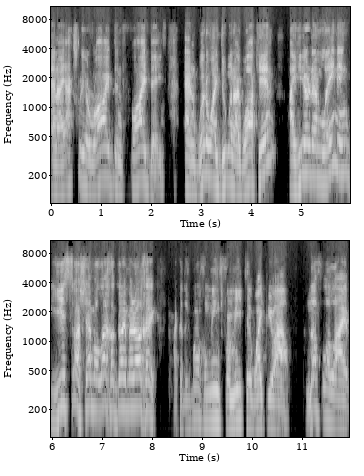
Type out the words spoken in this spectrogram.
and I actually arrived in five days. And what do I do when I walk in? I hear them laning, Yisra Hashem Alecha Goy Merachek. HaKadosh Baruch Hu means for me to wipe you out. Nafla alive,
